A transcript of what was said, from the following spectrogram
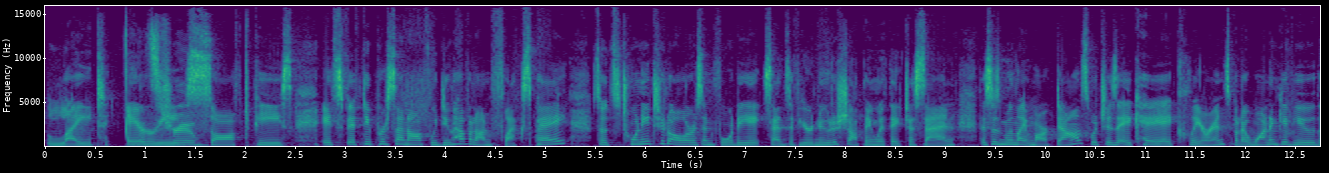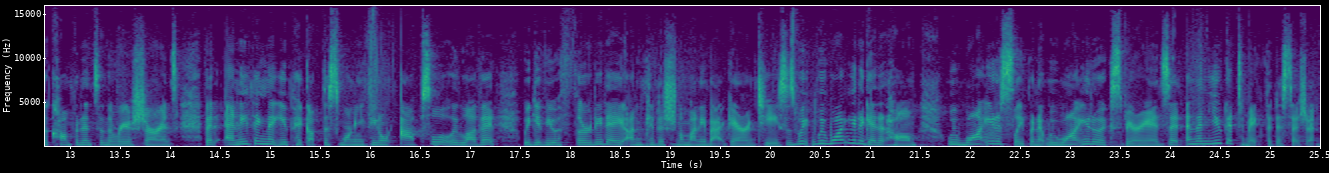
light, airy, soft piece. It's 50% off. We do have it on FlexPay. So it's $22.48 if you're new to shopping with HSN. This is Moonlight Markdowns, which is AKA clearance, but I wanna give you the confidence and the reassurance that anything that you pick up this morning, if you don't absolutely love it, we give you a 30-day unconditional money back guarantees is we, we want you to get it home. We want you to sleep in it. We want you to experience it. And then you get to make the decision.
